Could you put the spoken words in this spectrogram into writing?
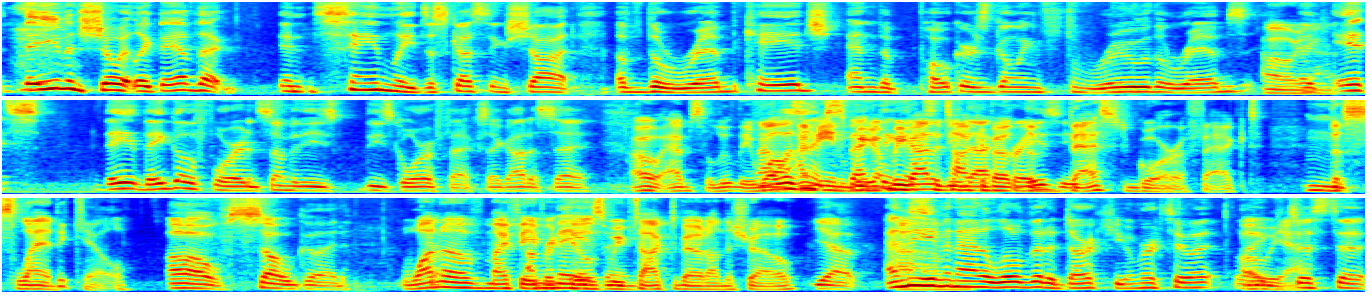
they even show it like they have that insanely disgusting shot of the rib cage and the pokers going through the ribs. Oh, like yeah. it's they they go for it in some of these these gore effects, I gotta say. Oh, absolutely. I Well, I, mean, we got, we got to talk about crazy. the best gore effect, the sled kill. Oh, so good. One of my favorite kills we've talked about on the show. Yeah, and they even add a little bit of dark humor to it, like Um, oh, yeah. just to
